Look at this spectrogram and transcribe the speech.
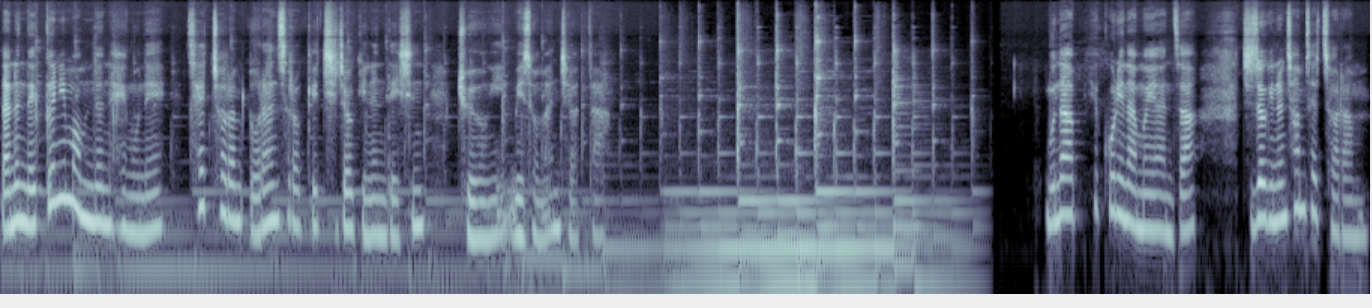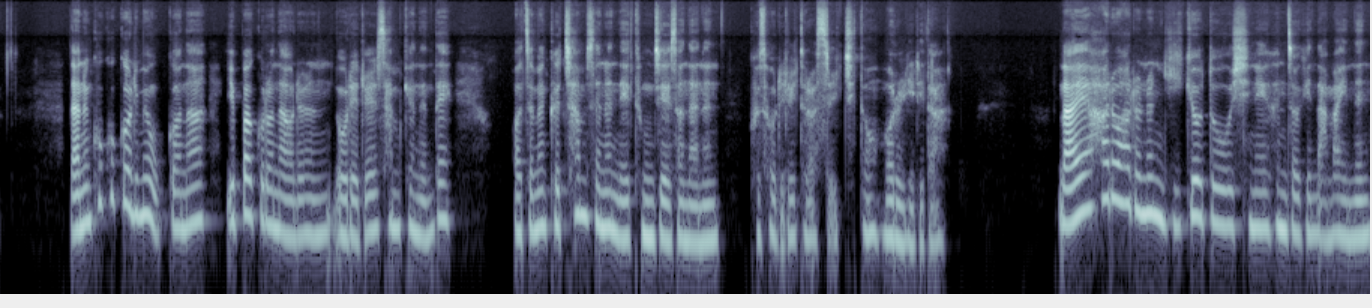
나는 내 끊임없는 행운에 새처럼 노란스럽게 지저귀는 대신 조용히 미소만 지었다. 문 앞 히코리 나무에 앉아 지저귀는 참새처럼 나는 쿡쿡거리며 웃거나 입 밖으로 나오려는 노래를 삼켰는데 어쩌면 그 참새는 내 둥지에서 나는 그 소리를 들었을지도 모를 일이다. 나의 하루하루는 이교도 신의 흔적이 남아있는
